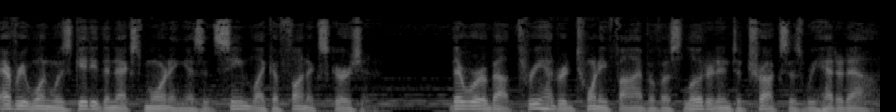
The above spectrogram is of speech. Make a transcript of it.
Everyone was giddy the next morning as it seemed like a fun excursion. There were about 325 of us loaded into trucks as we headed out.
